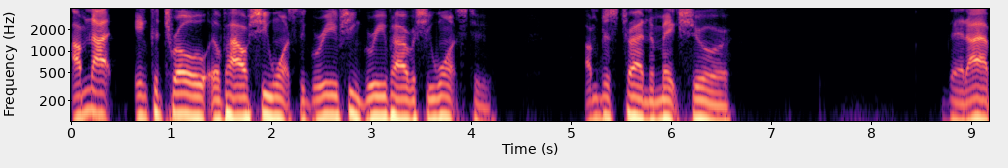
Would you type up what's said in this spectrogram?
I'm not in control of how she wants to grieve. She can grieve however she wants to. I'm just trying to make sure that I,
